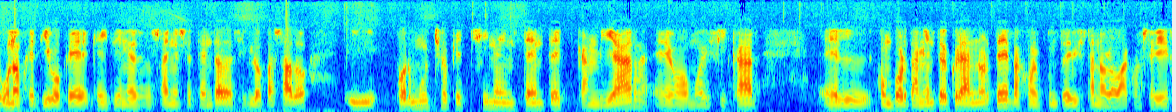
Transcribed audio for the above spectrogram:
un objetivo que, que tiene desde los años 70 del siglo pasado. Y por mucho que China intente cambiar o modificar el comportamiento de Corea del Norte, bajo mi punto de vista, no lo va a conseguir.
